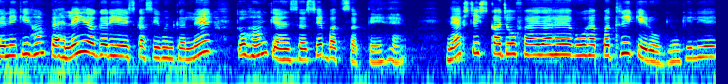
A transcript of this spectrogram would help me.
यानी कि हम पहले ही अगर ये इसका सेवन कर लें तो हम कैंसर से बच सकते हैं। नेक्स्ट इसका जो फ़ायदा है, वो है पथरी के रोगियों के लिए।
